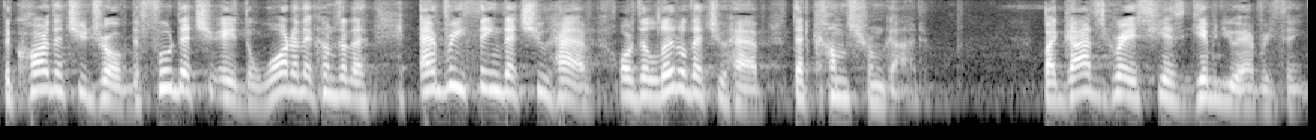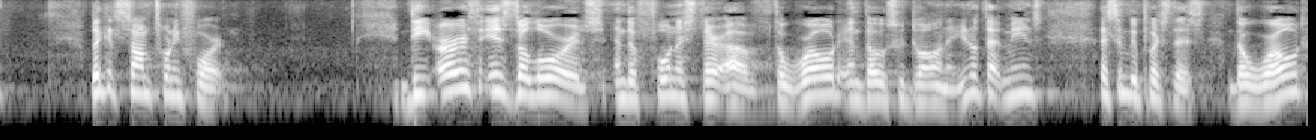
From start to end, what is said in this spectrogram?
the car that you drove, the food that you ate, the water that comes out of everything that you have, or the little that you have, that comes from God. By God's grace, He has given you everything. Look at Psalm 24. The earth is the Lord's and the fullness thereof, the world and those who dwell in it. You know what that means? That simply puts this the world,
